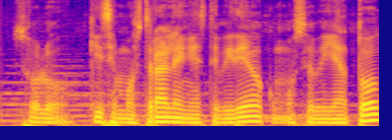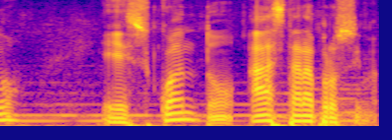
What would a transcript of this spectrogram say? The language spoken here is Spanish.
Solo quise mostrarle en este video cómo se veía todo. Es cuanto. Hasta la próxima.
